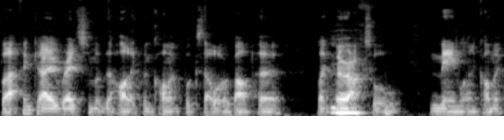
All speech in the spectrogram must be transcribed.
but I think I read some of the Harley Quinn comic books that were about her, like her actual mainline comic,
